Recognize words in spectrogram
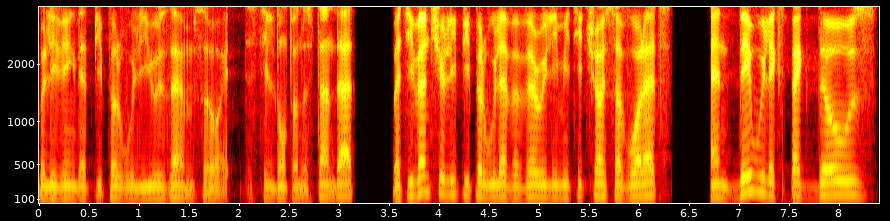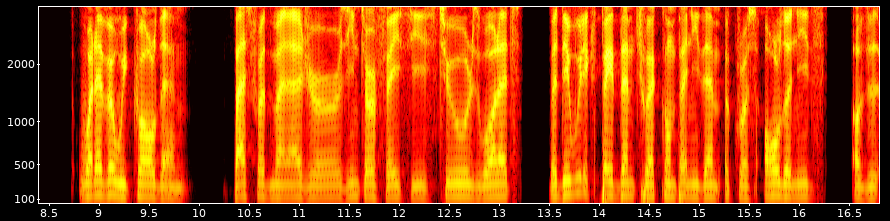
believing that people will use them. So I still don't understand that. But eventually, people will have a very limited choice of wallets, and they will expect those, whatever we call them, password managers, interfaces, tools, wallets, but they will expect them to accompany them across all the needs of the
